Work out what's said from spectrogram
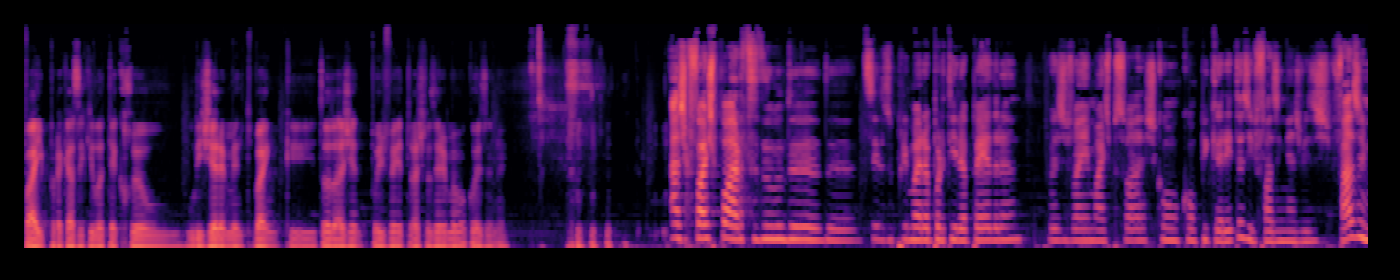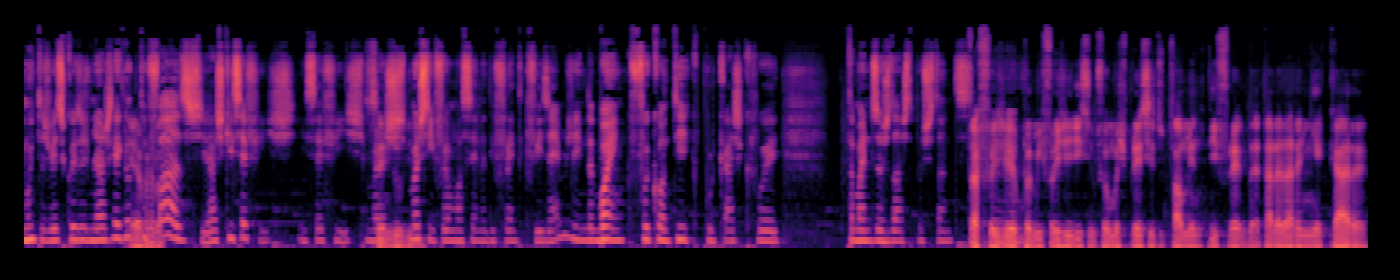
Pá, e por acaso aquilo até correu ligeiramente bem, que toda a gente depois veio atrás fazer a mesma coisa, não é? Acho que faz parte do- de, de- de seres o primeiro a partir a pedra. Depois vêm mais pessoas com, com picaretas e fazem às vezes, fazem muitas vezes coisas melhores que aquilo É que tu verdade. fazes. Eu acho que isso é fixe. Isso é fixe. Mas, mas sim, foi uma cena diferente que fizemos. Ainda bem que foi contigo, porque acho que foi. Também nos ajudaste bastante. Pá, foi, Foi- para mim foi giríssimo, foi uma experiência totalmente diferente, né? estar a dar a minha cara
